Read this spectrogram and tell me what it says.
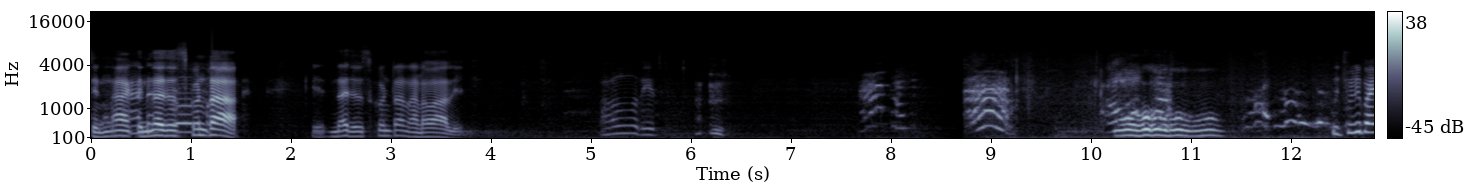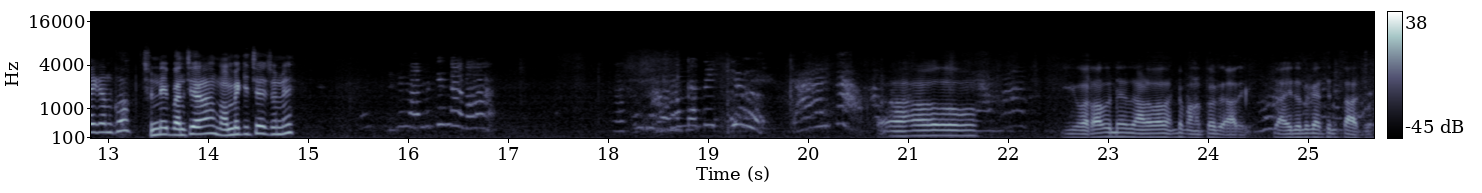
చిన్న కింద చూసుకుంటా. కింద చూసుకుంటా నడవాలి. చుడి పైకి అనుకో. చున్నీ మంచిగా మమ్మీకి ఇచ్చే చున్నీ. ఈ వరాల మీద నడవాలంటే మనతో కాదు. ఐదులకి అయితే సాధ్యం.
